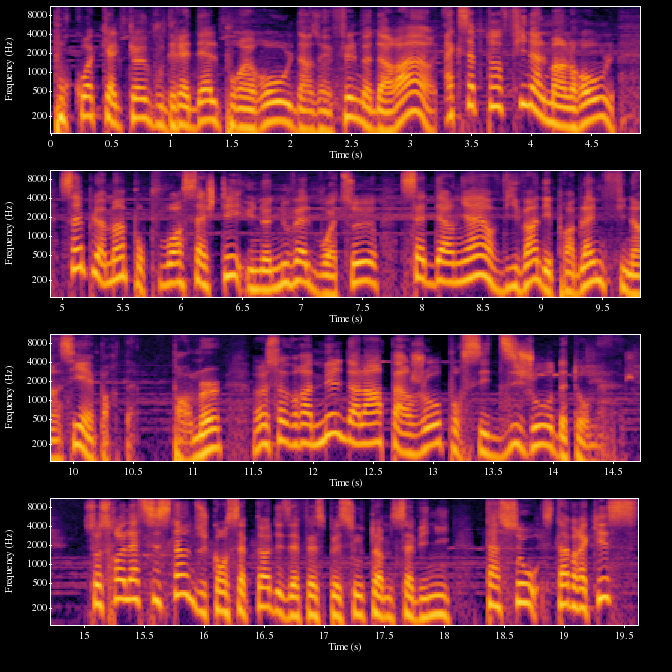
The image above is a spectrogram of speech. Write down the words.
pourquoi quelqu'un voudrait d'elle pour un rôle dans un film d'horreur, accepta finalement le rôle simplement pour pouvoir s'acheter une nouvelle voiture, cette dernière vivant des problèmes financiers importants. Palmer recevra 1000 dollars par jour pour ses 10 jours de tournage. Ce sera l'assistant du concepteur des effets spéciaux Tom Savini, Tasso Stavrakis,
